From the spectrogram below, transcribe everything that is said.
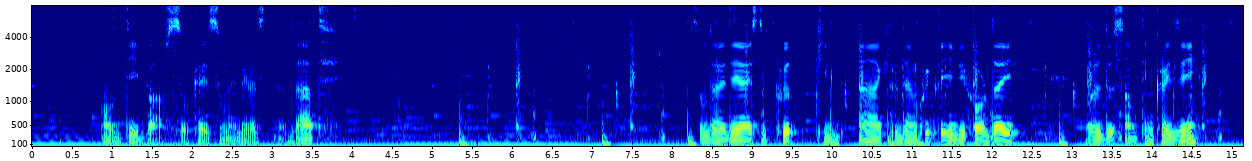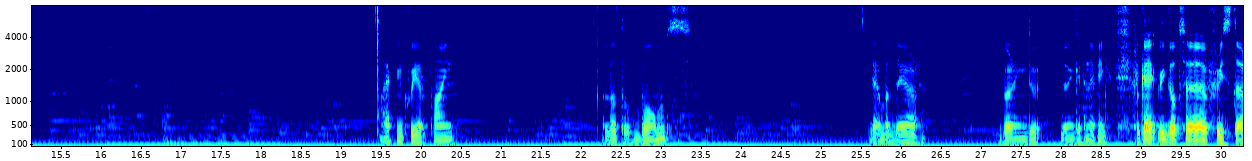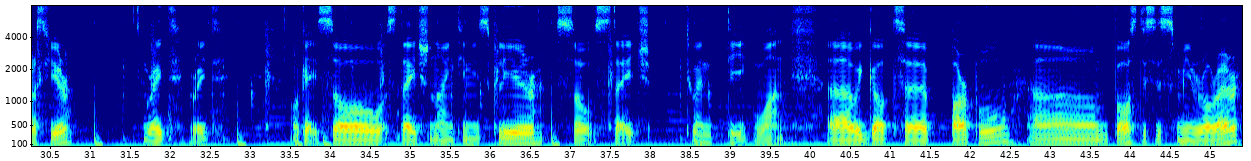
all debuffs. Okay, so maybe let's do that. So the idea is to kick, uh, kill them quickly before they will do something crazy. I think we are fine a lot of bombs. Yeah, but they are barely do doing anything. Okay, we got uh, three stars here. Great, great. Okay, so stage 19 is clear, so stage 21. Uh, we got uh, purple uh, boss, this is Mirrorer.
